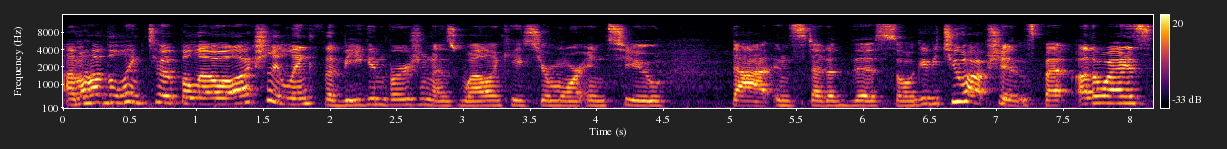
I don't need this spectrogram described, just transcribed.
Um, I'll have the link to it below. I'll actually link the vegan version as well in case you're more into that instead of this. So I'll give you two options, but otherwise,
